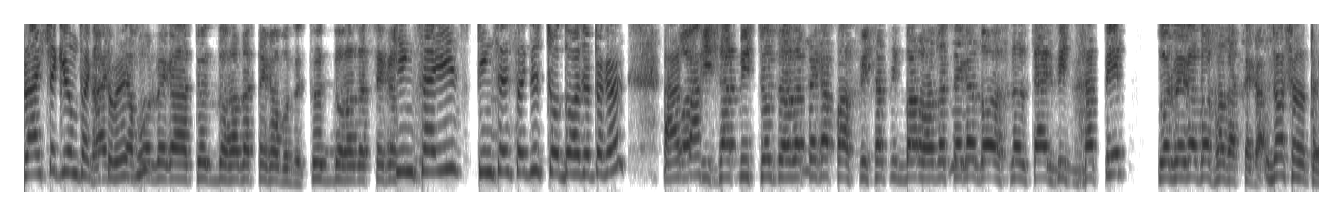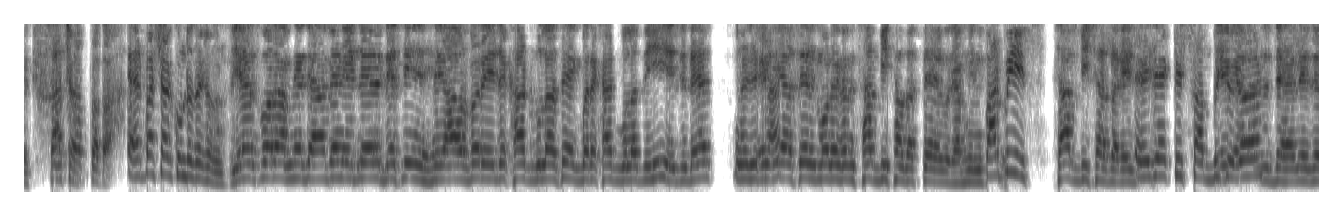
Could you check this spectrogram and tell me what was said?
প্রাইসটা কীরকম থাকছে পড়বে গা চোদ্দ হাজার টাকা পড়বে চোদ্দ হাজার টাকা। কিং সাইজ কিং সাইজ থাকছে চোদ্দ হাজার টাকা। আর পাঁচ ফিট সাত ফিট চোদ্দ হাজার টাকা পাঁচ ফিট সাত ফিট বারো হাজার টাকা দশ চার ফিট সাত ফিট দশ হাজার টাকা। দশ হাজার টাকা। আচ্ছা কথা। এর পাশে আর কোনটা দেখাবেন? এরপর আপনি দেখাবেন এই যে বেশি এই যে খাটগুলো আছে একবারে খাটগুলা দিই এই যে দেন এই যে খাট। আছে করেন ছাব্বিশ হাজার টাকা করে আপনি পার পিস ছাব্বিশ হাজার এই এই যে একটি ছাব্বিশ হাজার। দেখেন এই যে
